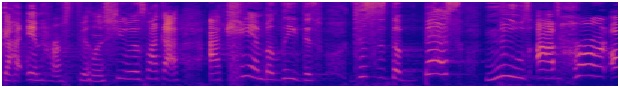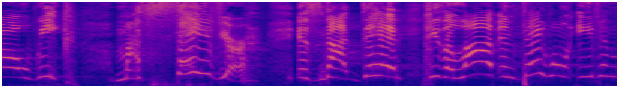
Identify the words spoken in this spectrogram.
got in her feelings. She was like, I, I can't believe this. This is the best news I've heard all week. My Savior is not dead, He's alive, and they won't even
